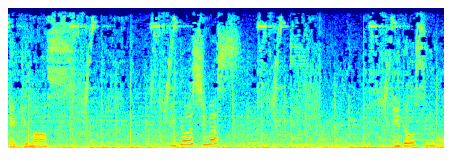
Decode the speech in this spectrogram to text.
行きます。移動します。移動するわ。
